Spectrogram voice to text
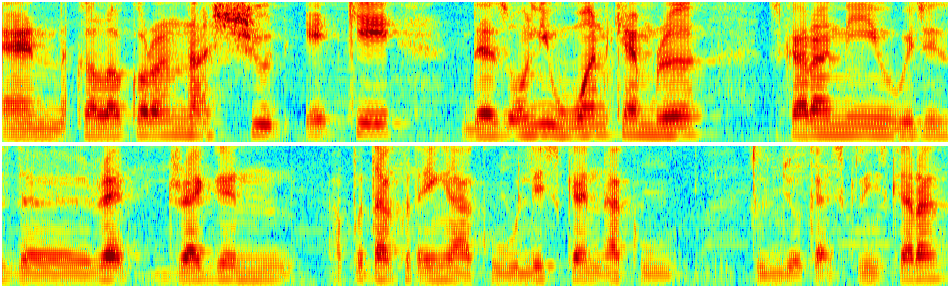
And kalau korang nak shoot 8K There's only one camera. Sekarang ni Which is the Red Dragon Apa tak aku tak ingat Aku listkan Aku tunjuk kat screen sekarang.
